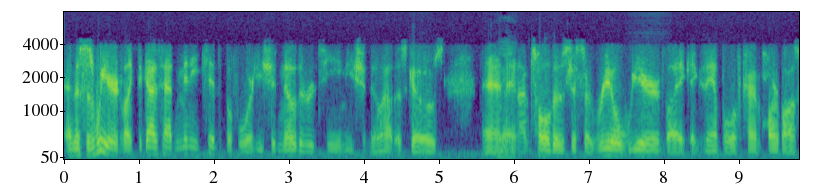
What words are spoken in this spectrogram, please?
and this is weird. Like the guy's had many kids before. He should know the routine. He should know how this goes. And Right. and I'm told it was just a real weird like example of kind of Harbaugh's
